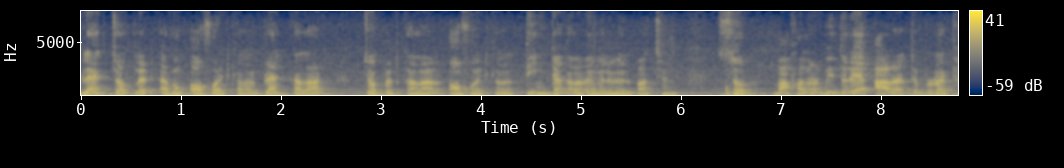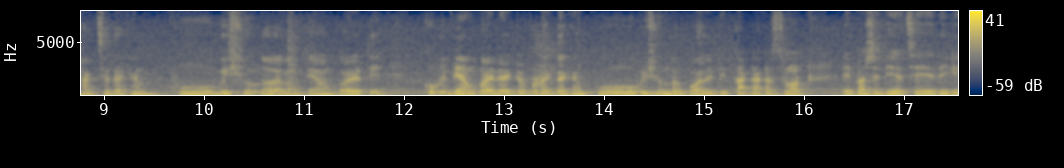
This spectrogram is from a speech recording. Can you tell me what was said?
black chocolate এবং off white colour black colour chocolate colour off white colour তিনটা কালার অ্যাভেলেবেল পাচ্ছেন। সো বাফালোর ভিতরে আরও একটা প্রোডাক্ট থাকছে, দেখেন। খুবই সুন্দর এবং প্রিয়াম কোয়ালিটি খুবই প্রিয়াম কোয়ালিটির একটা প্রোডাক্ট দেখেন, খুবই সুন্দর কোয়ালিটি কাট রাখার স্লট এই পাশে দিয়েছে, এদিকে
